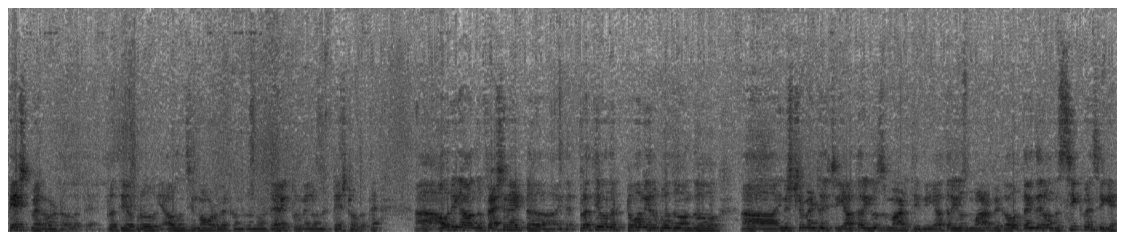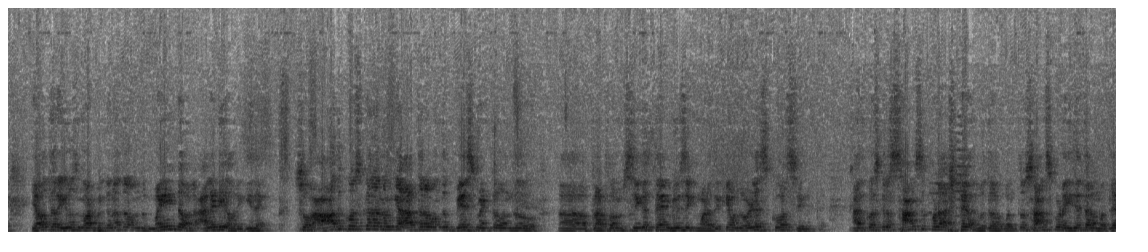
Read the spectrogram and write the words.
ಟೇಸ್ಟ್ ಮೇಲೆ ಹೊರಟೋಗುತ್ತೆ. ಪ್ರತಿಯೊಬ್ಬರು ಯಾವುದೊಂದು ಸಿನಿಮಾ ಮಾಡ್ಬೇಕಂದ್ರು ಡೈರೆಕ್ಟರ್ ಮೇಲೆ ಒಂದು ಟೇಸ್ಟ್ ಹೋಗುತ್ತೆ. ಅವರಿಗೆ ಒಂದು ಫ್ಯಾಷನೇಟ್ ಇದೆ. ಪ್ರತಿಯೊಂದು ಟೋನ್ ಇರ್ಬೋದು, ಒಂದು ಇನ್ಸ್ಟ್ರೂಮೆಂಟ್ ಯಾವ ಥರ ಯೂಸ್ ಮಾಡ್ತೀವಿ, ಯಾವ ಥರ ಯೂಸ್ ಮಾಡಬೇಕು, ಅವ್ರು ತೆಗೆದಿರೋ ಒಂದು ಸೀಕ್ವೆನ್ಸಿಗೆ ಯಾವ ಥರ ಯೂಸ್ ಮಾಡ್ಬೇಕು ಅನ್ನೋದು ಒಂದು ಮೈಂಡ್ ಆಲ್ರೆಡಿ ಅವ್ರಿಗೆ ಇದೆ ಸೊ ಅದಕ್ಕೋಸ್ಕರ ನಮಗೆ ಆ ಥರ ಒಂದು ಬೇಸ್ಮೆಂಟ್ ಒಂದು ಪ್ಲಾಟ್ಫಾರ್ಮ್ ಸಿಗುತ್ತೆ ಮ್ಯೂಸಿಕ್ ಮಾಡೋದಕ್ಕೆ ಒಂದು ಒಳ್ಳೆ ಸ್ಕೋರ್ ಸಿಗುತ್ತೆ. ಅದಕ್ಕೋಸ್ಕರ ಸಾಂಗ್ಸ್ ಕೂಡ ಅಷ್ಟೇ ಅದ್ಭುತವಾಗಿ ಬಂತು. ಸಾಂಗ್ಸ್ ಕೂಡ ಇದೇ ತರ ಮೊದಲೇ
